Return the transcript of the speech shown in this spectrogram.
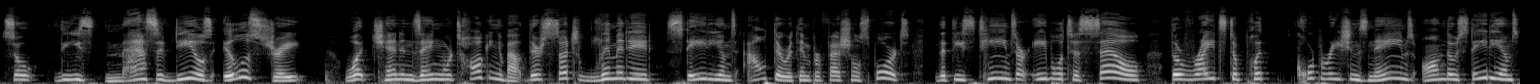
So these massive deals illustrate what Chen and Zhang were talking about. There's such limited stadiums out there within professional sports that these teams are able to sell the rights to put corporations' names on those stadiums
